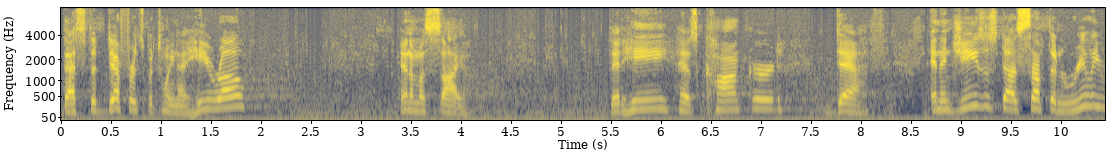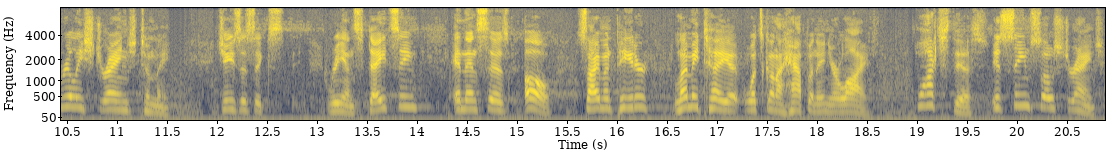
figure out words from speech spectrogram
That's the difference between a hero and a Messiah. That He has conquered death. And then Jesus does something really, really strange to me. Jesus ex- reinstates him and then says, Oh, Simon Peter, let me tell you what's going to happen in your life. Watch this. It seems so strange.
